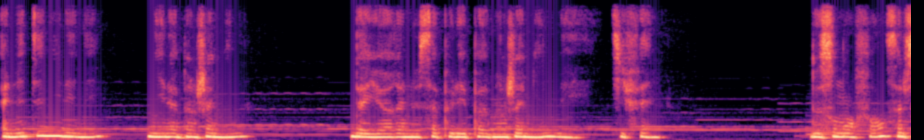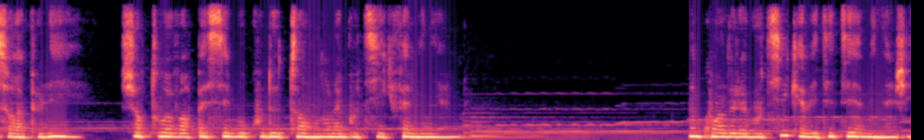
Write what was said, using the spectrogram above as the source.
elle n'était ni l'aînée ni la Benjamine, D'ailleurs, elle ne s'appelait pas Benjamin, mais Tiphaine. De son enfance, elle se rappelait surtout avoir passé beaucoup de temps dans la boutique familiale. Un coin de la boutique avait été aménagé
